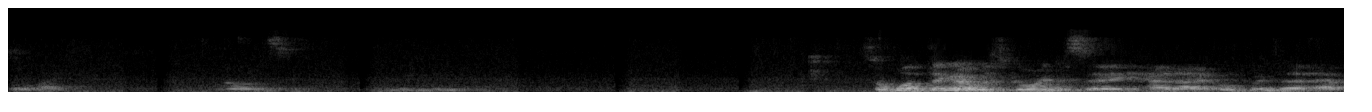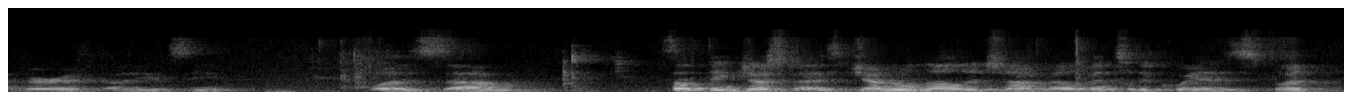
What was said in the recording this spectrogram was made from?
So. So one thing I was going to say, had I opened that appverif.exe, was um, something just as general knowledge, not relevant to the quiz, but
